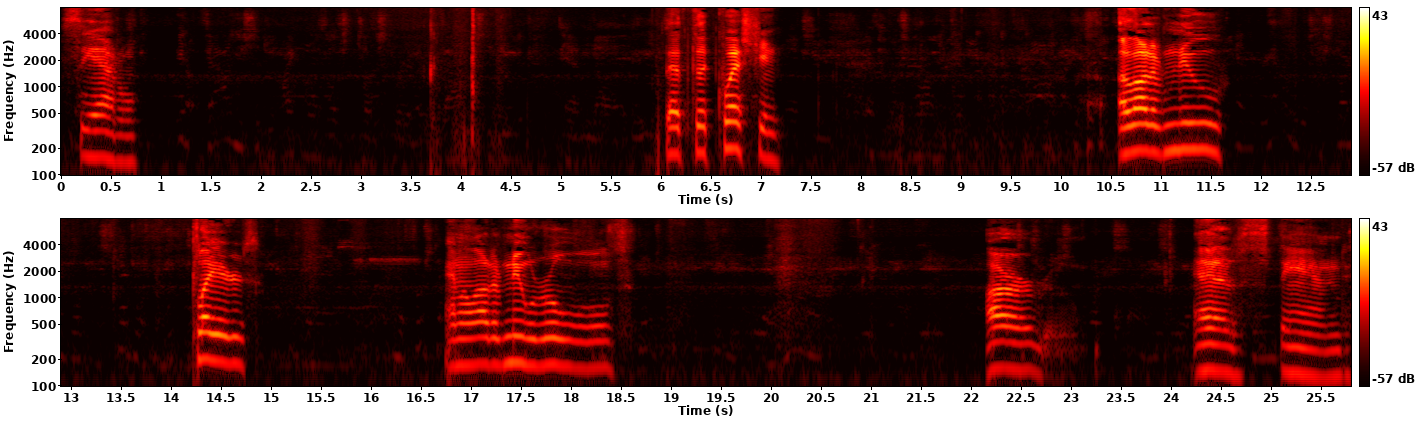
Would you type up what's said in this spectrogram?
Seattle. That's the question. A lot of new players and a lot of new rules. Are as stand.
